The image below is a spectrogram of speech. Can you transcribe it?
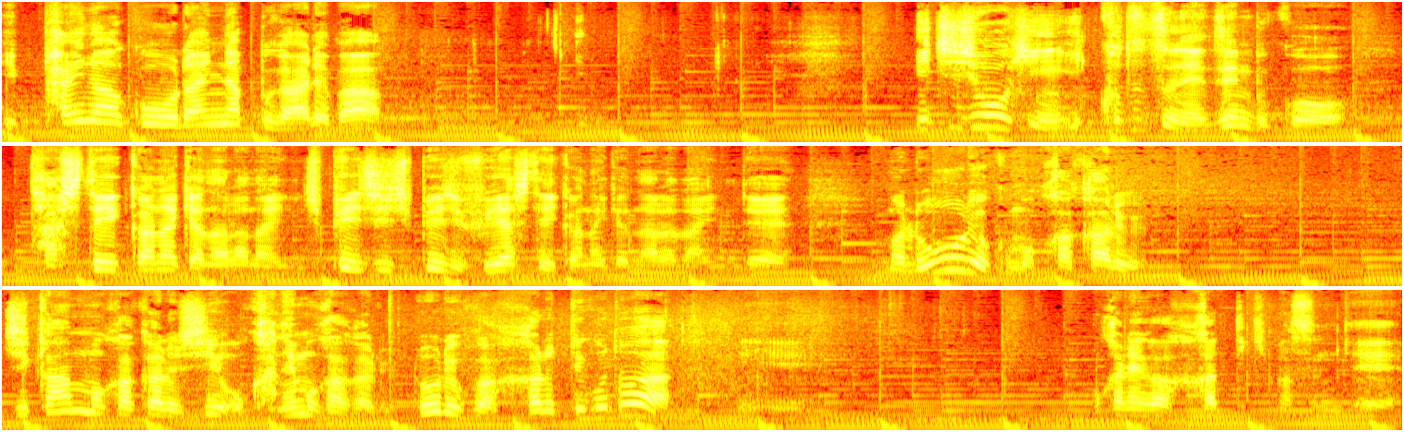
いっぱいなこうラインナップがあれば1商品1個ずつね全部こう足していかなきゃならない1ページ1ページ増やしていかなきゃならないんで、まあ、労力もかかる時間もかかるしお金もかかる。労力がかかるっていうことは、えー、お金がかかってきますんで。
